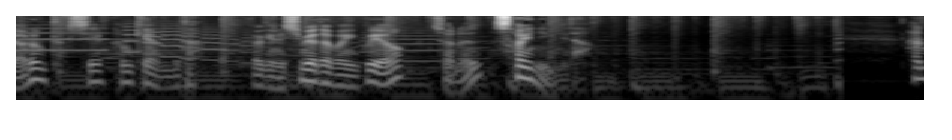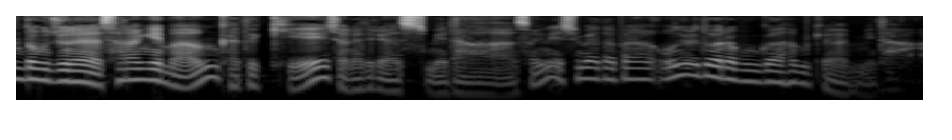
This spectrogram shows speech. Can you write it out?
여름 특집 함께 합니다. 여기는 심야다방이고요. 저는 서인입니다. 한동준의 사랑의 마음 가득히 전해드렸습니다. 서인의 심야다방 오늘도 여러분과 함께합니다.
